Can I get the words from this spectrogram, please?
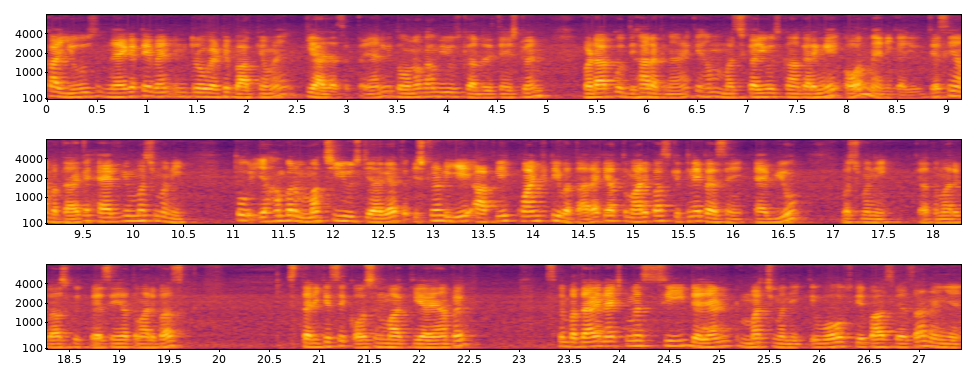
का यूज़ नेगेटिव एंड इंट्रोगेटिव वाक्यों में किया जा सकता है। यानी कि दोनों का हम यूज़ कर देते हैं स्टूडेंट बट आपको ध्यान रखना है कि हम मच का यूज़ कहाँ करेंगे और मैनी का यूज़ जैसे यहाँ बताया गया हैव यू मच मनी तो यहाँ पर मच यूज़ किया गया तो स्टूडेंट ये आपकी क्वांटिटी बता रहा है कि आप तुम्हारे पास कितने पैसे हैव यू मच मनी, क्या तुम्हारे पास कुछ पैसे हैं या तुम्हारे पास? इस तरीके से क्वेश्चन मार्क किया है यहाँ पर इसमें बताया नेक्स्ट में सी डजेंट मच मनी कि वो उसके पास पैसा नहीं है।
